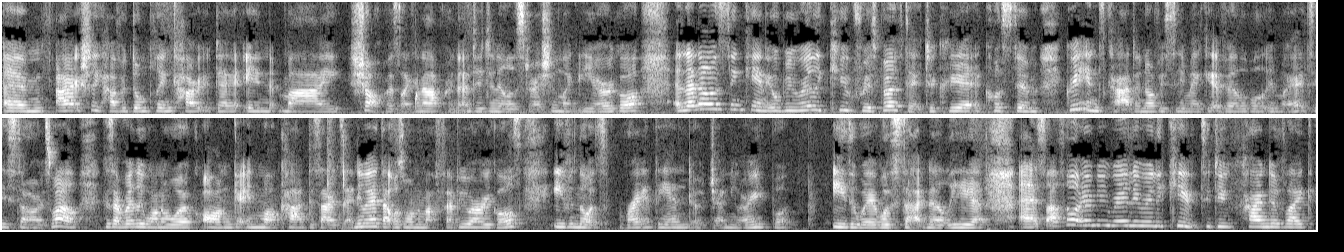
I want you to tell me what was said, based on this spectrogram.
um, I actually have a dumpling character in my shop as like an art print I did an illustration like a year ago. And then I was thinking it would be really cute for his birthday to create a custom greetings card and obviously make it available in my Etsy store as well because I really want to work on getting more card designs anyway. That was one of my February goals even though it's right at the end of January but either way we're starting early here. Uh, so I thought it would be really really cute to do kind of like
